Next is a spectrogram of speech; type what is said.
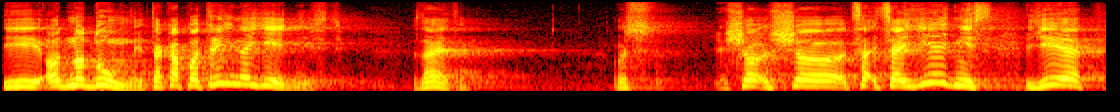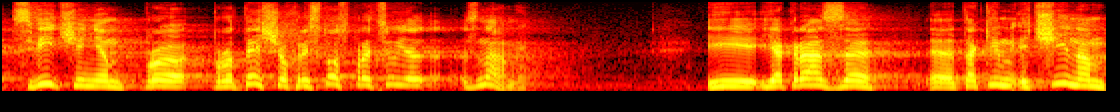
і однодумні. Така потрійна єдність. Знаєте? Ось що, що ця, ця єдність є свідченням про, про те, що Христос працює з нами. І якраз е, таким чином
